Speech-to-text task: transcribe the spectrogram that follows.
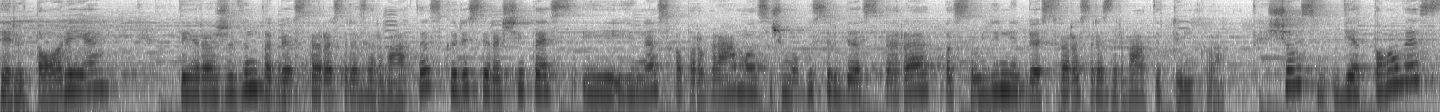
teritoriją. Tai yra Žuvinto biosferos rezervatas, kuris įrašytas į UNESCO programos Žmogus ir biosfera pasaulinį biosferos rezervatų tinklą. Šios vietovės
